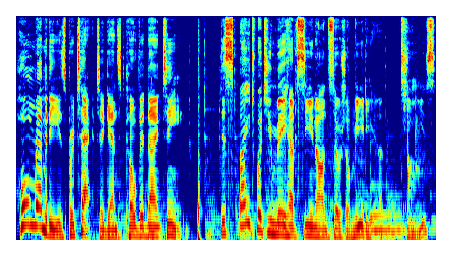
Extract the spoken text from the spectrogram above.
Home remedies protect against COVID 19. Despite what you may have seen on social media, teas,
